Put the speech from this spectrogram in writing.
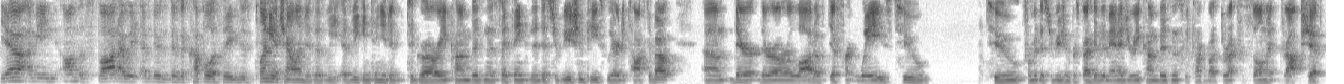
Yeah, I mean, on the spot, I would. I mean, there's there's a couple of things. There's plenty of challenges as we as we continue to, to grow our ecom business. I think the distribution piece we already talked about. Um, there there are a lot of different ways to to from a distribution perspective to manage your ecom business. We talk about direct fulfillment, drop ship.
